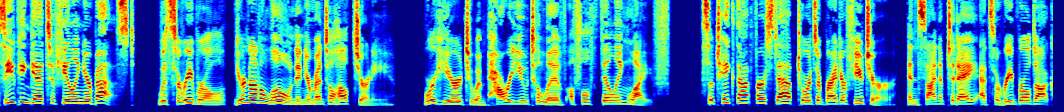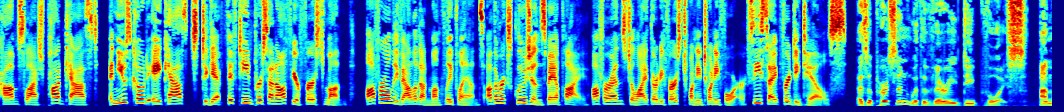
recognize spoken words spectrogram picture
so you can get to feeling your best. With Cerebral, you're not alone in your mental health journey. We're here to empower you to live a fulfilling life. So take that first step towards a brighter future and sign up today at cerebral.com slash podcast and use code ACasts to get 15% off your first month. Offer only valid on monthly plans. Other exclusions may apply. Offer ends July 31st, 2024. See site for details. As a person with a very deep voice, I'm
